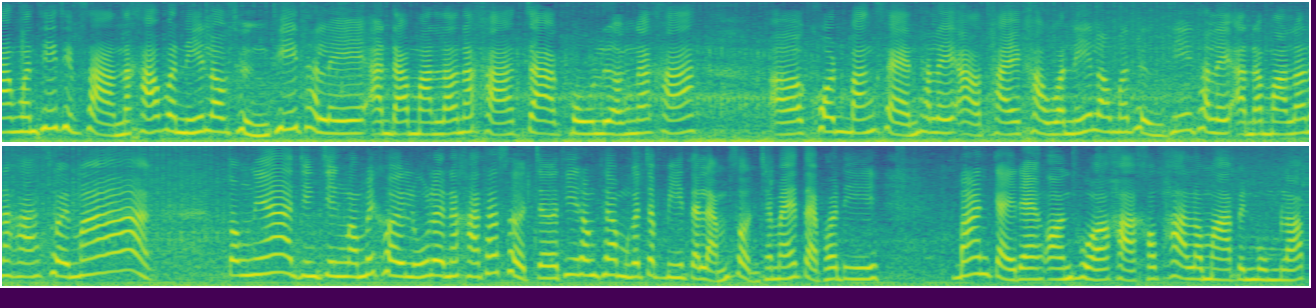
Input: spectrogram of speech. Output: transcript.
การเดินทางวันที่ 13 นะคะ วันนี้เราถึงที่ทะเลอันดามันแล้วนะคะ จากปูเหลืองนะคะคนบางแสนทะเลอ่าวไทยค่ะ วันนี้เรามาถึงที่ทะเลอันดามันแล้วนะคะ สวยมาก ตรงเนี้ยจริง ๆ เราไม่เคยรู้เลยนะคะ ถ้าเสิร์ชเจอที่ท่องเที่ยวมันก็จะมีแต่แหลมสนใช่ไหมแต่พอดีบ้านไก่แดงออนทัวร์ค่ะเขาพาเรามาเป็นมุมลับ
